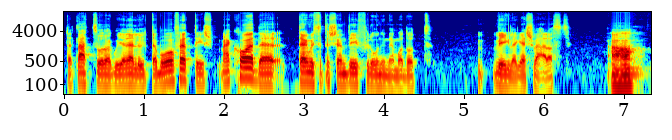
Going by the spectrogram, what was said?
tehát látszólag ugye előtte Boba Fett, és meghal, de természetesen Dave Filoni nem adott végleges választ. Aha.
